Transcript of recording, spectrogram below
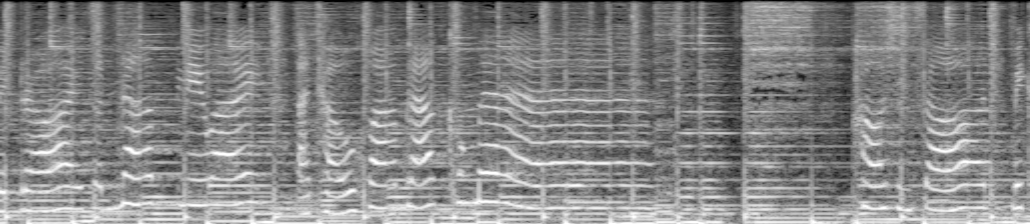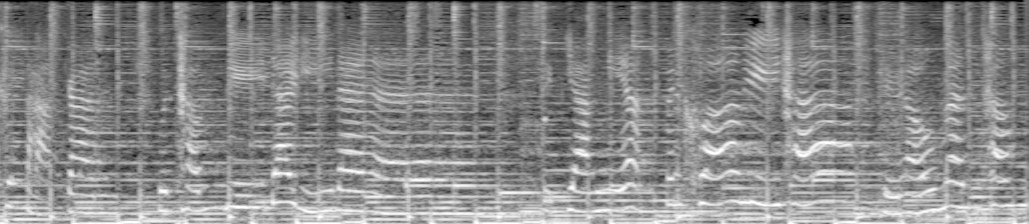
เป็นร้อยจนนับไม่ไหวอาจเท่าความรักของแม่ พอฉันสอนไม่เคยต่างกัน ว่าทำดีได้ดีแน่สิบอย่างเนี้ยเป็นความดีแท้ให้เรามันทำ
